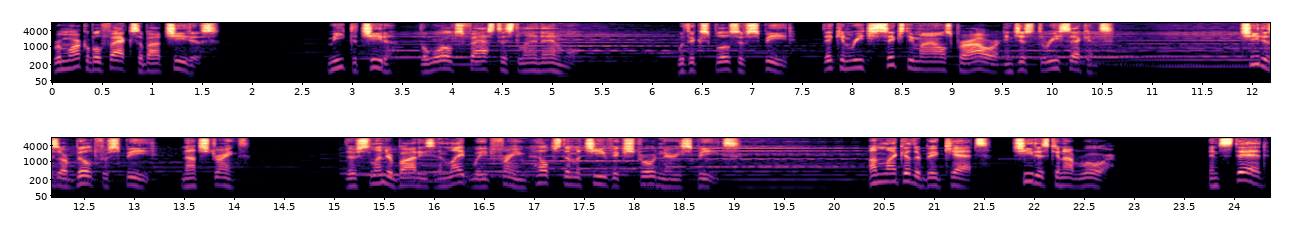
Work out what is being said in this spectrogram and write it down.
Remarkable facts about cheetahs. Meet the cheetah, the world's fastest land animal. With explosive speed, they can reach 60 miles per hour in just 3 seconds. Cheetahs are built for speed, not strength. Their slender bodies and lightweight frame helps them achieve extraordinary speeds. Unlike other big cats, cheetahs cannot roar. Instead,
